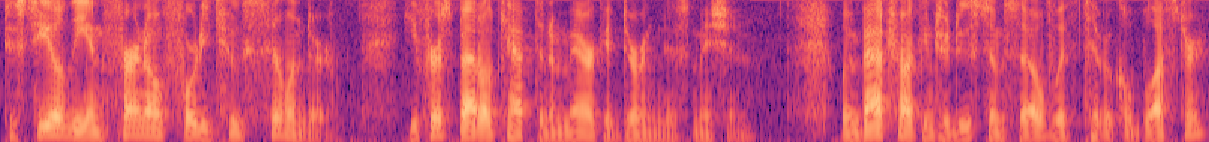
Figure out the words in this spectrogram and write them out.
to steal the Inferno 42 cylinder. He first battled Captain America during this mission. When Batroc introduced himself with typical bluster,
